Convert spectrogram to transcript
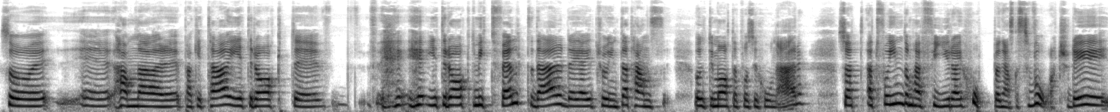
så eh, hamnar Pakita i ett rakt eh, i ett rakt mittfält där, där jag tror inte att hans ultimata position är. Så att, att få in de här fyra ihop är ganska svårt. Så det, är,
